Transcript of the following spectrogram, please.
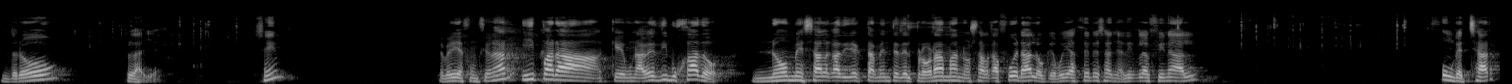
draw player, ¿sí? Debería funcionar, y para que una vez dibujado no me salga directamente del programa, no salga fuera, lo que voy a hacer es añadirle al final un getchar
